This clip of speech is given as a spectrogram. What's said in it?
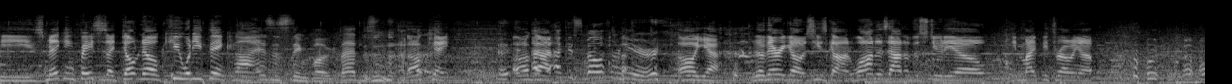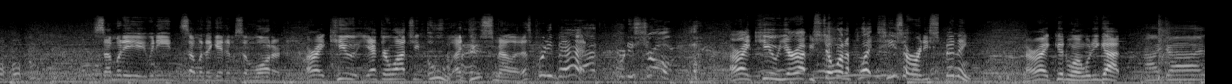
He's making faces. I don't know. Q, what do you think? Nah, it's a stink bug. That doesn't. Okay. Oh God. I can smell it from here. Oh yeah. No, there he goes. He's gone. Juan is out of the studio. He might be throwing up. Somebody, we need someone to get him some water. All right, Q. After watching, ooh, I do smell it. That's pretty bad. That's pretty strong. All right, Q, you're up. You still want to play? He's already spinning. All right, good one. What do you got? I got,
